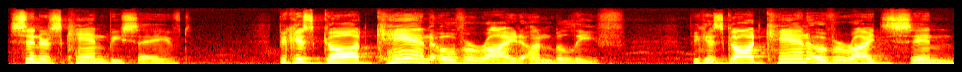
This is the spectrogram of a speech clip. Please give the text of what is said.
Sinners can be saved because God can override unbelief, because God can override sin.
